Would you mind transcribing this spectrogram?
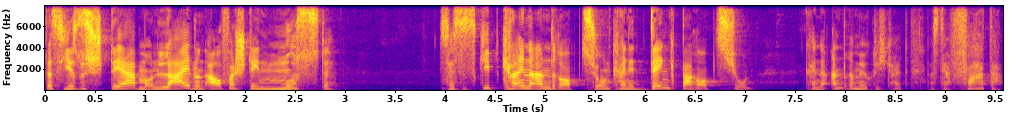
dass Jesus sterben und leiden und auferstehen musste. Das heißt, es gibt keine andere Option, keine denkbare Option, keine andere Möglichkeit, dass der Vater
